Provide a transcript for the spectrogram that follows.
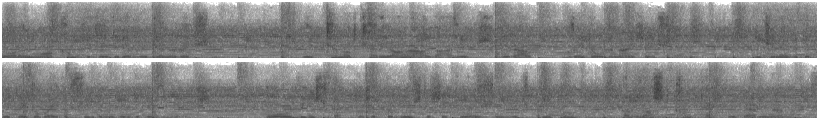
more and more complicated every generation. We cannot carry on our lives without great organizations. Which inevitably take away the freedom of individuals. All these factors have produced a situation in which people have lost contact with their inner life.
